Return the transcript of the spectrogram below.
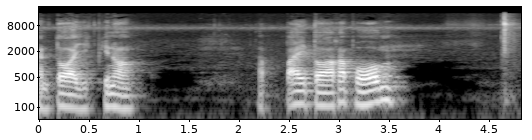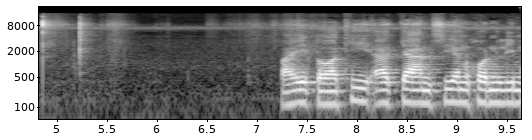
กันต่ออีกพี่น้องครับไปต่อครับผม ไปต่อที่อาจารย์เซียนคนริม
